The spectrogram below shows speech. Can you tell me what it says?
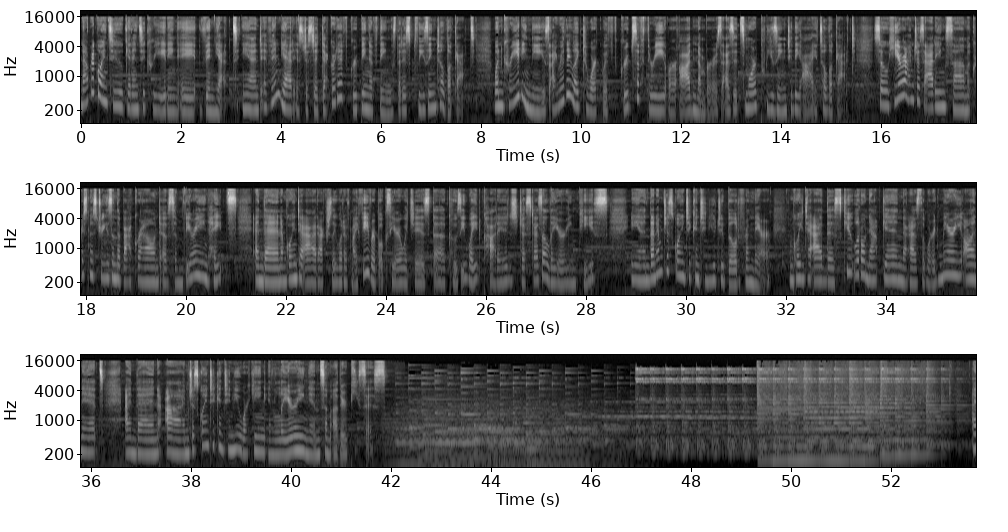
Now we're going to get into creating a vignette. And a vignette is just a decorative grouping of things that is pleasing to look at. When creating these, I really like to work with groups of three or odd numbers as it's more pleasing to the eye to look at. So here I'm just adding some Christmas trees in the background of some varying heights. And then I'm going to add actually one of my favorite books here, which is The Cozy White Cottage, just as a layering piece. And then I'm just going going to continue to build from there. I'm going to add this cute little napkin that has the word Mary on it, and then uh, I'm just going to continue working and layering in some other pieces.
